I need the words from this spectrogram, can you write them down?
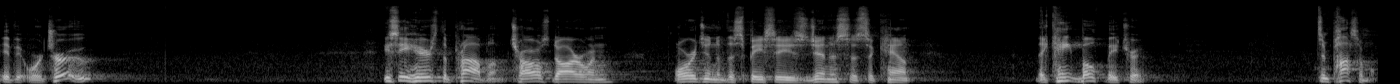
if it were true? You see, here's the problem Charles Darwin, Origin of the Species, Genesis account, they can't both be true. It's impossible.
